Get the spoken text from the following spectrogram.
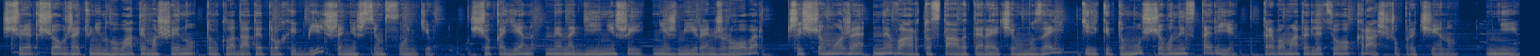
Що якщо вже тюнінгувати машину, то вкладати трохи більше, ніж 7 фунтів, що Cayenne ненадійніший, ніж мій Range Rover, чи що може не варто ставити речі в музей тільки тому, що вони старі, треба мати для цього кращу причину? Ні.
